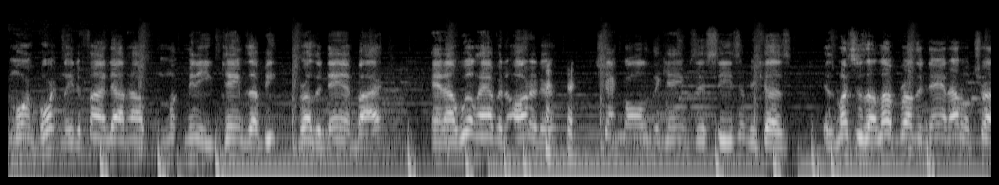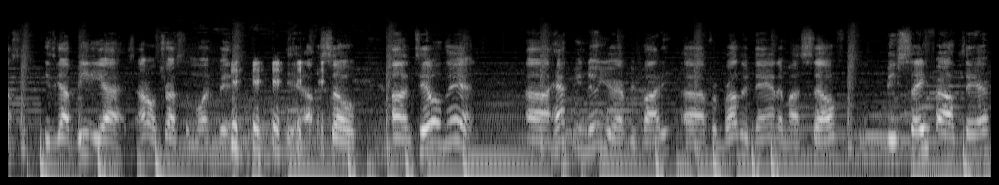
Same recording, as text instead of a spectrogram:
more importantly, to find out how many games I beat Brother Dan by. And I will have an auditor check all of the games this season because as much as I love Brother Dan, I don't trust him. He's got beady eyes. I don't trust him one bit. yeah. So until then, uh, Happy New Year, everybody. Uh, for Brother Dan and myself, be safe out there,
